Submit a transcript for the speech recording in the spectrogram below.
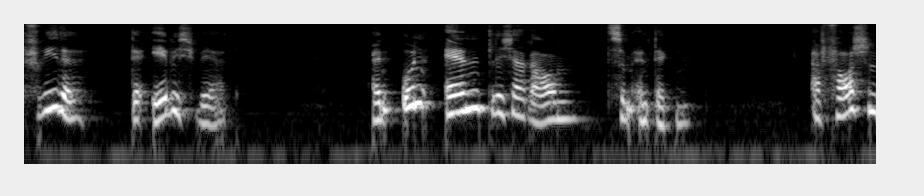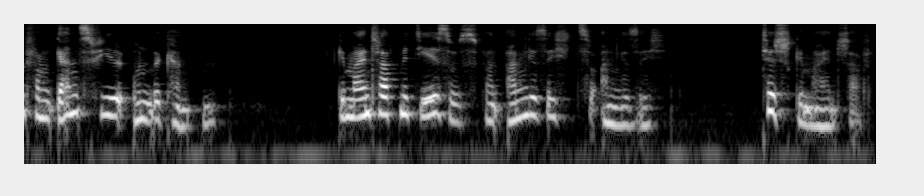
Friede, der ewig währt, ein unendlicher Raum zum Entdecken, Erforschen von ganz viel Unbekannten, Gemeinschaft mit Jesus von Angesicht zu Angesicht, Tischgemeinschaft,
